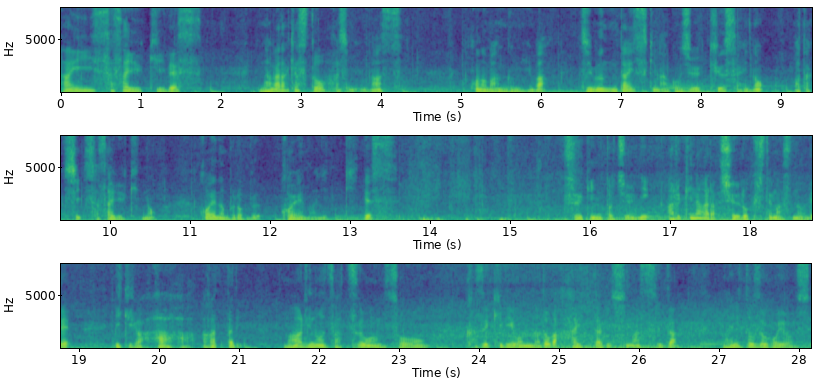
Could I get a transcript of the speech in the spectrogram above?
はい笹雪です。ながらキャストを始めます。この番組は自分大好きな59歳の私笹雪の声のブログ声の日記です。通勤途中に歩きながら収録してますので息がハーハー上がったり周りの雑音騒音風切り音などが入ったりしますが何卒ご容赦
